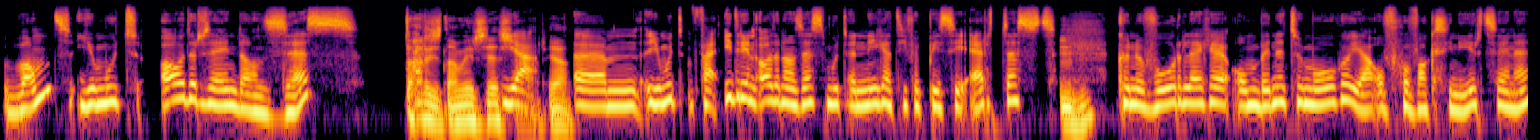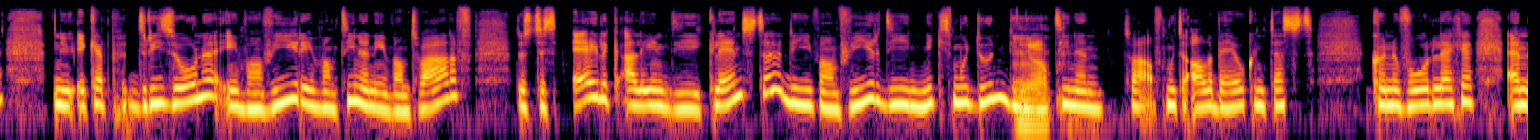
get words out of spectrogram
Want je moet ouder zijn dan zes. Daar is het dan weer zes Ja, jaar. Ja. ehm, je moet, enfin, iedereen ouder dan zes moet een negatieve PCR-test Mhm. kunnen voorleggen om binnen te mogen, ja, of gevaccineerd zijn. Hè. Nu, ik heb drie zonen, één van vier, één van tien en één van twaalf. Dus het is eigenlijk alleen die kleinste, die van vier, die niks moet doen. Die Ja. van tien en twaalf moeten allebei ook een test kunnen voorleggen. En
